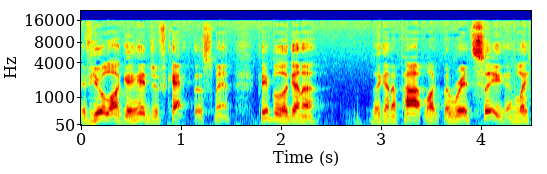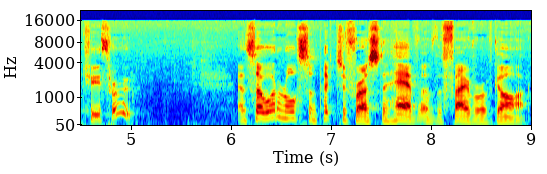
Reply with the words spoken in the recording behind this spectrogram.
if you're like a hedge of cactus, man, people are going to they're going to part like the Red Sea and let you through. And so, what an awesome picture for us to have of the favor of God.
